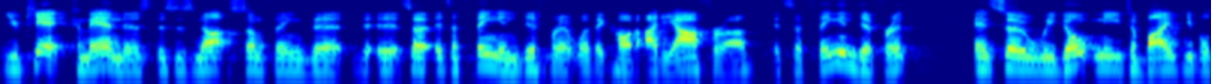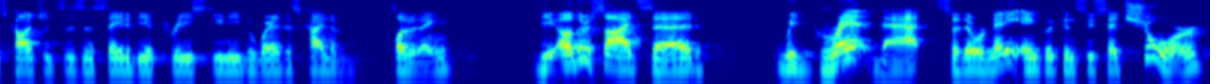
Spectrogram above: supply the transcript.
you can't command this. This is not something that it's a, it's a thing indifferent, what they called adiaphora. It's a thing indifferent. And so we don't need to bind people's consciences and say to be a priest, you need to wear this kind of clothing. The other side said, we grant that. So there were many Anglicans who said, sure,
